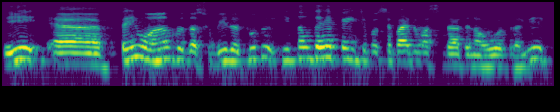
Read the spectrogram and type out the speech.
E é, tem o ângulo da subida, tudo. Então, de repente, você vai de uma cidade na outra ali,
